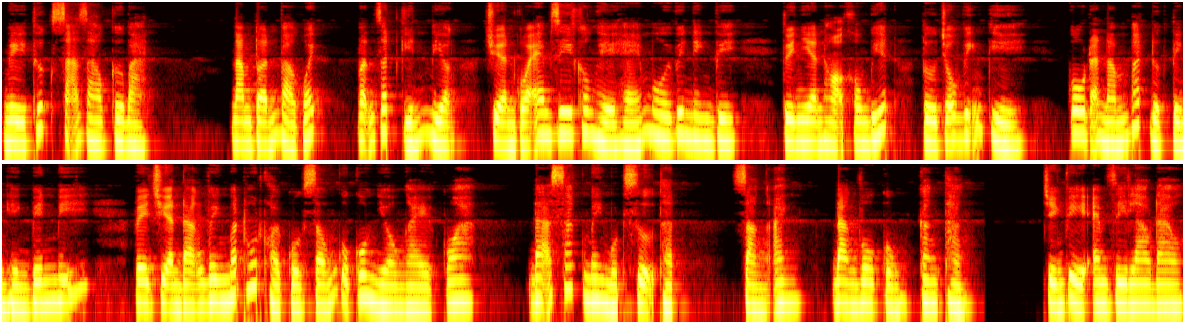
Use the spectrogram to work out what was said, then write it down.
nghi thức xã giao cơ bản. Nam Tuấn và Quách vẫn rất kín miệng chuyện của MG không hề hé môi với Ninh Vi tuy nhiên họ không biết từ chỗ Vĩnh Kỳ cô đã nắm bắt được tình hình bên Mỹ về chuyện Đặng Vinh mất hút khỏi cuộc sống của cô nhiều ngày qua đã xác minh một sự thật rằng anh đang vô cùng căng thẳng. Chính vì MG lao đao,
